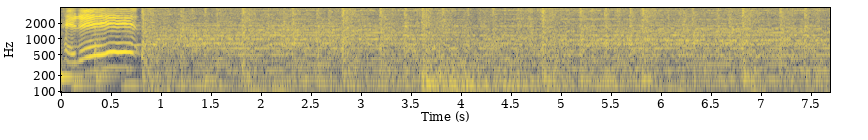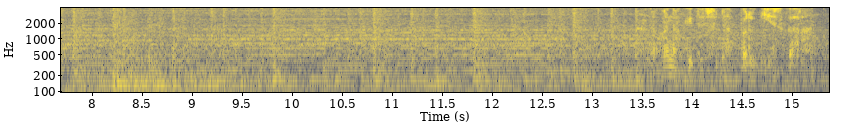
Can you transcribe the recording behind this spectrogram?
Hede. Anak-anak itu sudah pergi sekarang.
